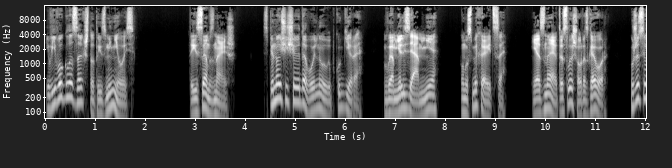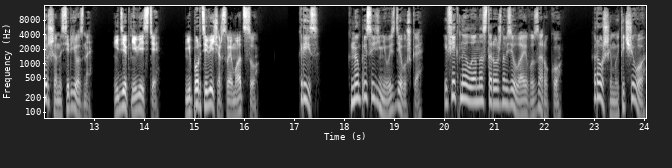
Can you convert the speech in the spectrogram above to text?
и в его глазах что-то изменилось. «Ты и сам знаешь». Спиной ощущаю довольную улыбку Гера. «Вам нельзя, а мне...» Он усмехается. «Я знаю, ты слышал разговор. Уже совершенно серьезно. Иди к невесте. Не порти вечер своему отцу. Крис. К нам присоединилась девушка. Эффектная Лана осторожно взяла его за руку. «Хороший мой, ты чего?»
